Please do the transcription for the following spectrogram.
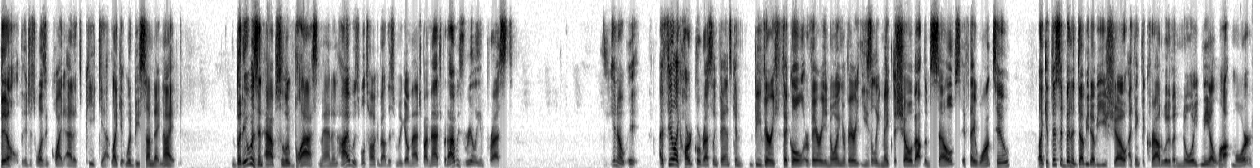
build it just wasn't quite at its peak yet like it would be sunday night but it was an absolute blast, man. And I was, we'll talk about this when we go match by match, but I was really impressed. You know, it, I feel like hardcore wrestling fans can be very fickle or very annoying or very easily make the show about themselves if they want to. Like, if this had been a WWE show, I think the crowd would have annoyed me a lot more.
